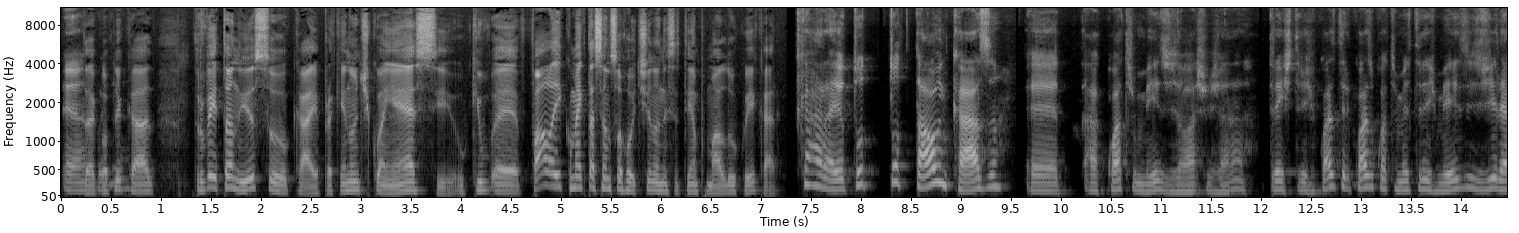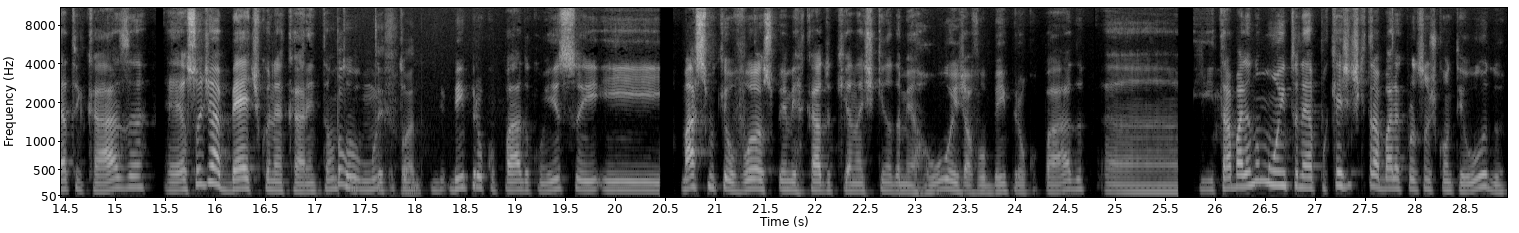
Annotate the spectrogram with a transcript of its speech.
É, tá complicado. É. Aproveitando isso, Caio, pra quem não te conhece, o que é, fala aí como é que tá sendo sua rotina nesse tempo maluco aí, cara. Cara, eu tô total em casa é, há quatro meses, eu acho já. Três, três, quase, quase quatro meses, três meses, direto em casa. É, eu sou diabético, né, cara? Então Puta tô muito tô bem preocupado com isso e, e máximo que eu vou ao supermercado que é na esquina da minha rua e já vou bem preocupado. Uh, e trabalhando muito, né? Porque a gente que trabalha com produção de conteúdo,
